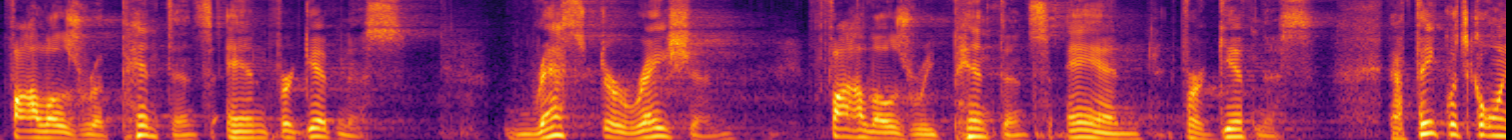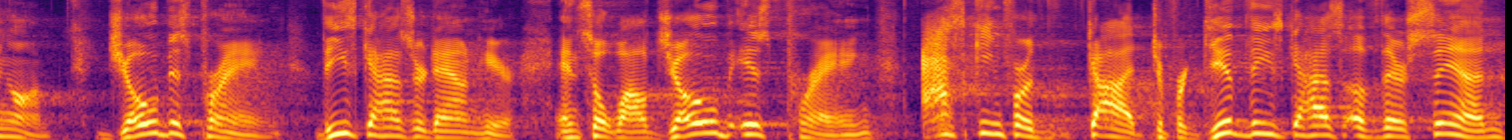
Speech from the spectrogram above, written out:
follows repentance and forgiveness. Restoration follows repentance and forgiveness. Now, think what's going on. Job is praying. These guys are down here. And so, while Job is praying, asking for God to forgive these guys of their sin,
